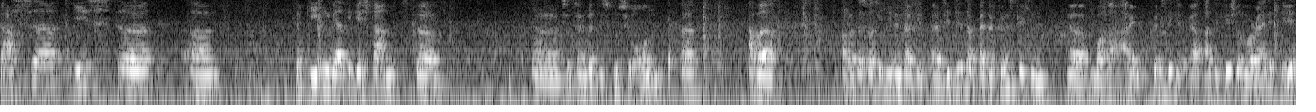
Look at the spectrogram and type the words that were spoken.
Das äh, ist äh, äh, der gegenwärtige Stand der, sozusagen der Diskussion. aber aber das, was ich Ihnen da zitiert habe bei der künstlichen Moral, künstliche Artificial Morality,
